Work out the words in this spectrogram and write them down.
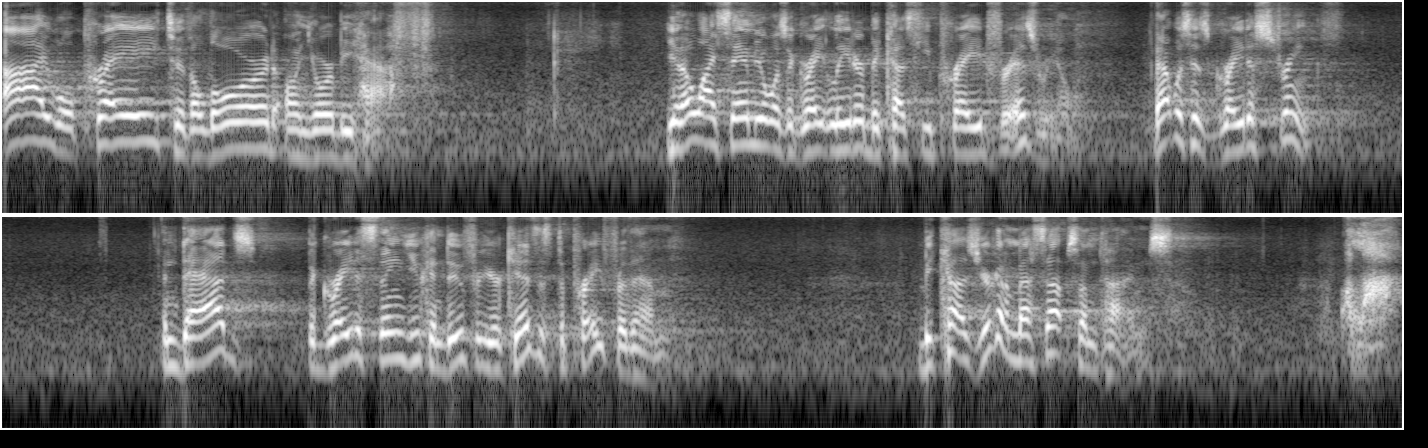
I will pray to the Lord on your behalf. You know why Samuel was a great leader? Because he prayed for Israel. That was his greatest strength. And dads, the greatest thing you can do for your kids is to pray for them. Because you're going to mess up sometimes. A lot.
